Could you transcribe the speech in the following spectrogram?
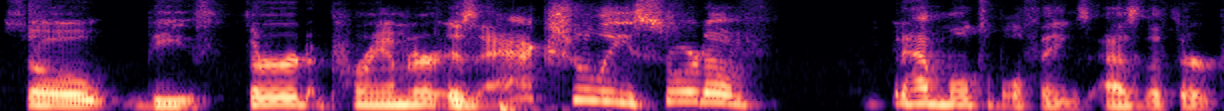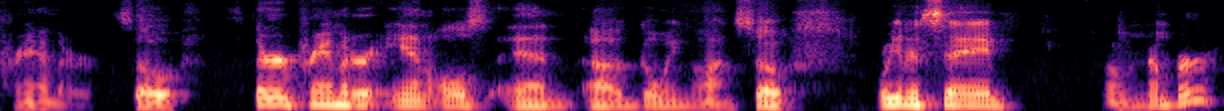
So the third parameter is actually sort of, you can have multiple things as the third parameter. So third parameter and also, and uh, going on. So we're going to say phone number.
